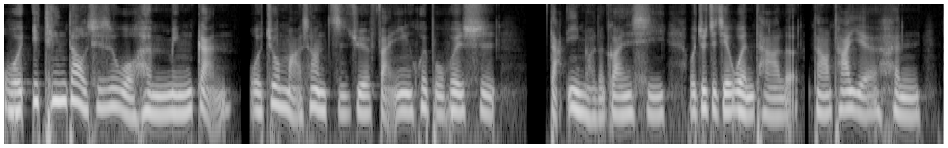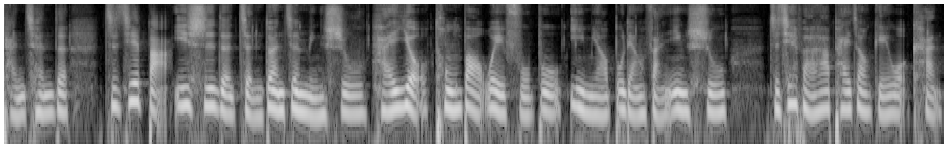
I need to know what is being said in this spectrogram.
我一听到，其实我很敏感，我就马上直觉反应会不会是。打疫苗的关系，我就直接问他了，然后他也很坦诚的，直接把医师的诊断证明书，还有通报卫福部疫苗不良反应书，直接把它拍照给我看。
